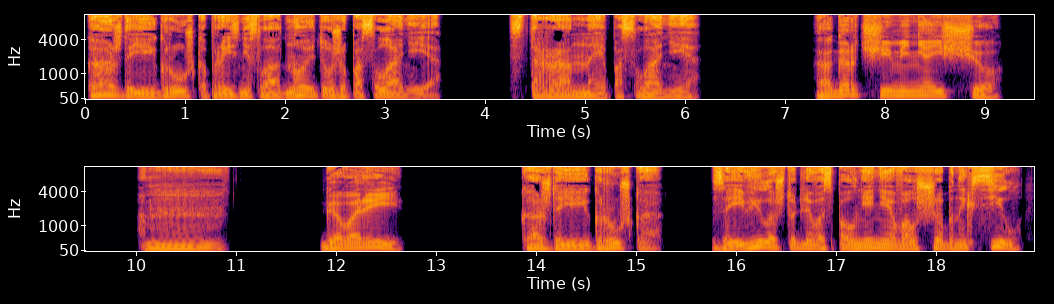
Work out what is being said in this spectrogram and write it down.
Каждая игрушка произнесла одно и то же послание. Странное послание. «Огорчи меня еще». «Ммм...» «Говори». Каждая игрушка заявила, что для восполнения волшебных сил –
